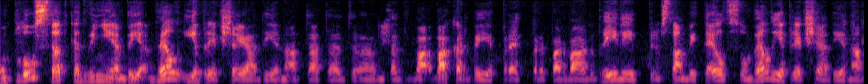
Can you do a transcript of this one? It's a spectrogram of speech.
Un plus, tad, kad viņiem bija vēl iepriekšējā dienā, tad, tad vakar bija pret, pret, par vārdu brīvību, pirms tam bija teltis, un vēl iepriekšējā dienā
